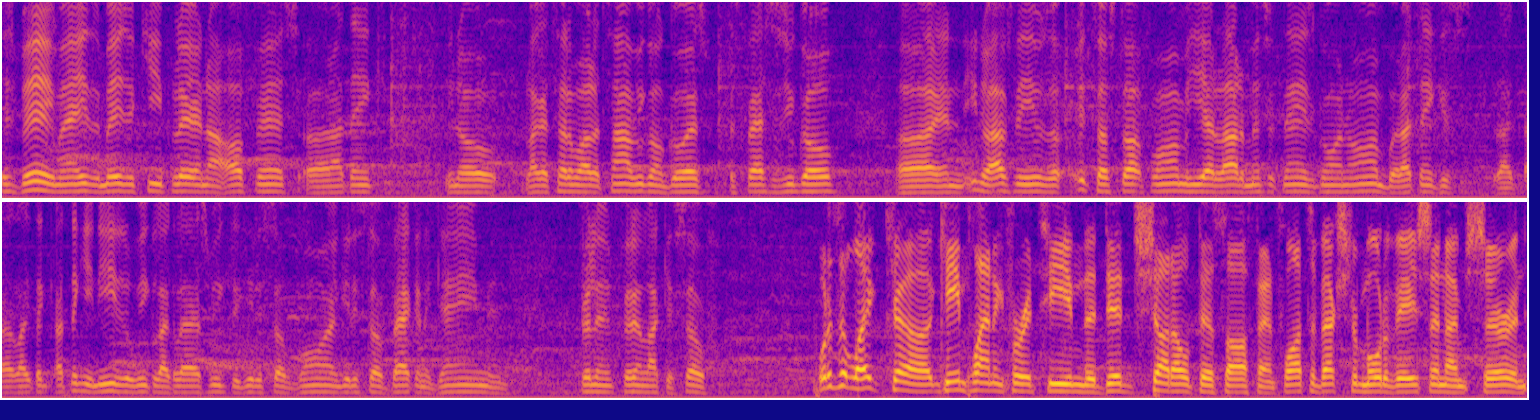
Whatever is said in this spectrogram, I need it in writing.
It's big, man. He's a major key player in our offense, uh, and I think, you know, like I tell him all the time, we're gonna go as, as fast as you go. Uh, and you know, obviously, it was a, a, tough start for him. He had a lot of mental things going on, but I think it's like I like I think he needed a week like last week to get himself going, get himself back in the game, and feeling feeling like himself. What is it like uh, game planning for a team that did shut out this offense? Lots of extra motivation, I'm sure, and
